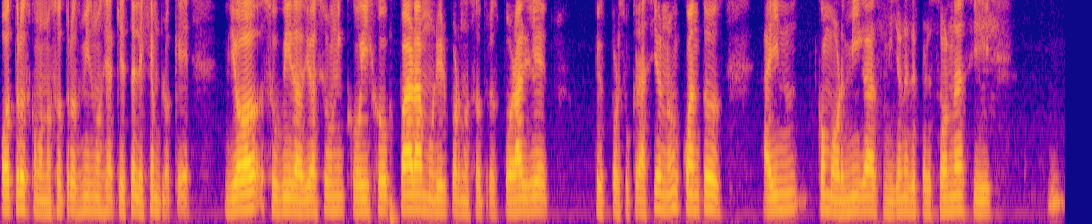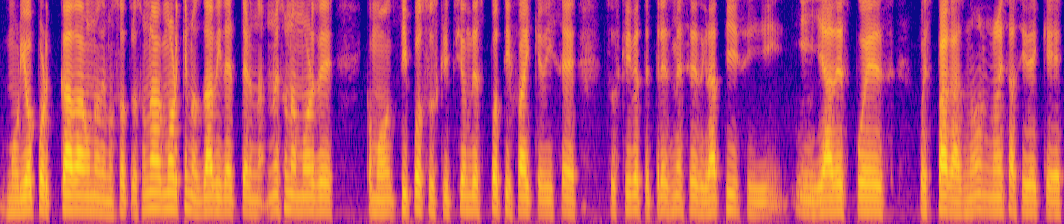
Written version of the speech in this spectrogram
otros como nosotros mismos. Y aquí está el ejemplo, que dio su vida, dio a su único hijo para morir por nosotros, por alguien, pues por su creación, ¿no? ¿Cuántos hay como hormigas, millones de personas y murió por cada uno de nosotros? Un amor que nos da vida eterna, no es un amor de como tipo suscripción de Spotify que dice suscríbete tres meses gratis y, y ya después pues pagas, ¿no? No es así de que,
